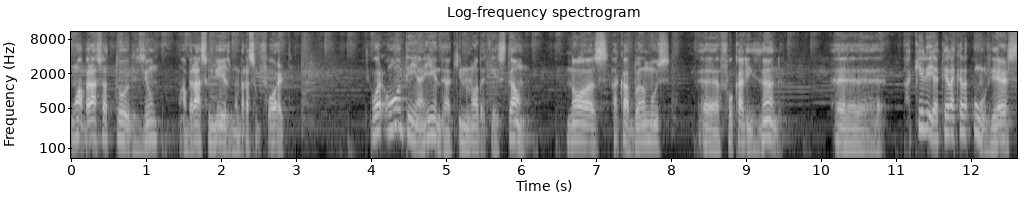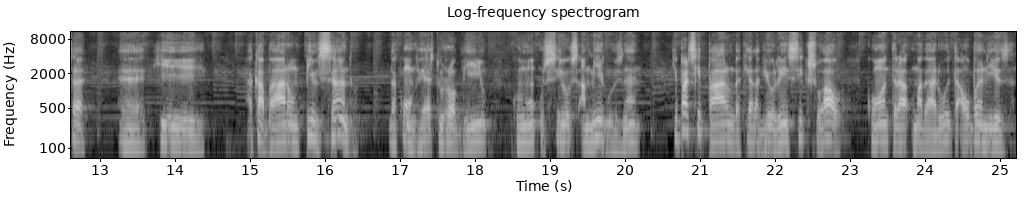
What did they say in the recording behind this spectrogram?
Um abraço a todos, viu? Um abraço mesmo, um abraço forte. Agora, ontem ainda, aqui no Nó da Questão, nós acabamos uh, focalizando uh, aquele, aquela, aquela conversa uh, que acabaram pensando da conversa do Robinho com os seus amigos, né? Que participaram daquela violência sexual contra uma garota albanesa.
